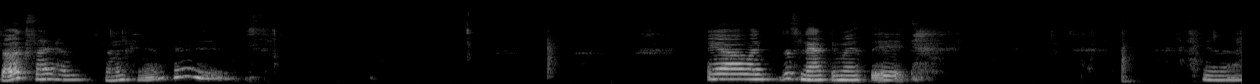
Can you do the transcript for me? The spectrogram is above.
so excited how it's gonna pan is. Yeah, like this napkin method. You know,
